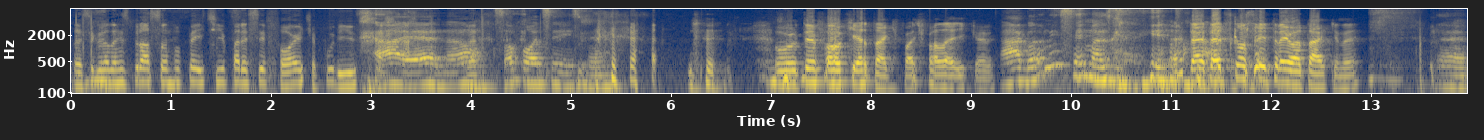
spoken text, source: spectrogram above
Tá segurando a respiração pro peitinho parecer forte, é por isso. Ah, é? Não, só pode ser isso mesmo. o Tefal que é ataque, pode falar aí, cara. Ah, agora eu nem sei mais o que eu ia até, até desconcentrei o ataque, né? É,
